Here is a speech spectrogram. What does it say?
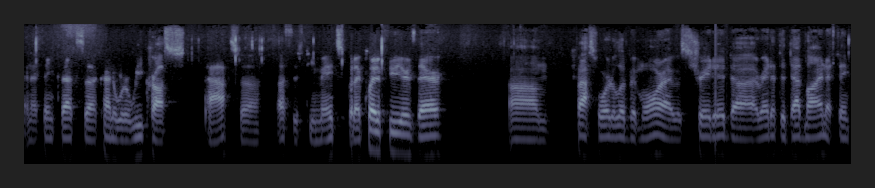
and I think that's uh, kind of where we crossed paths, uh, us as teammates. But I played a few years there. Um, fast forward a little bit more, I was traded uh, right at the deadline. I think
